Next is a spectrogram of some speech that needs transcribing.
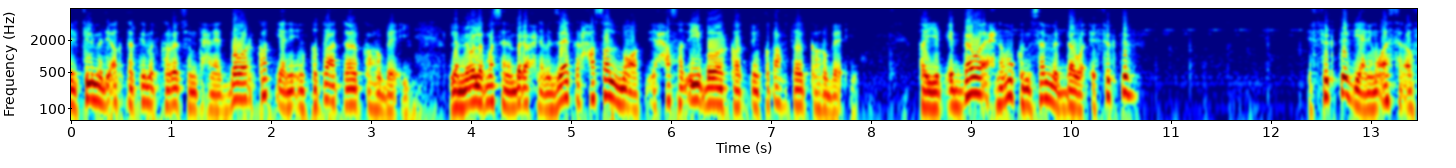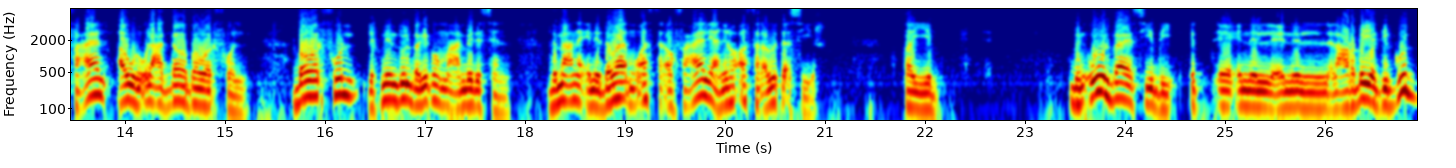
الكلمة دي أكتر كلمة اتكررت في امتحانات. power cut يعني انقطاع التيار الكهربائي. لما يقول لك مثلا امبارح وإحنا بنذاكر حصل نقط. حصل إيه؟ power cut انقطاع في التيار الكهربائي. طيب الدواء إحنا ممكن نسمي الدواء effective effective يعني مؤثر أو فعال أو نقول على الدواء powerful powerful الاثنين دول بجيبهم مع medicine بمعنى إن الدواء مؤثر أو فعال يعني له أثر أو له تأثير. طيب بنقول بقى يا سيدي إن إن العربية دي good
